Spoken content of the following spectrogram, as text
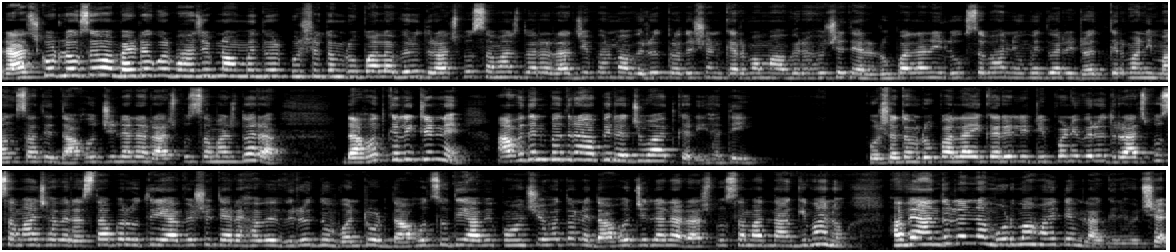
રાજકોટ લોકસભા બેઠક પર ભાજપના ઉમેદવાર પુરુષોત્તમ રૂપાલા વિરુદ્ધ રાજપૂત સમાજ દ્વારા રાજ્યભરમાં વિરોધ પ્રદર્શન કરવામાં આવી રહ્યું છે. ત્યારે રૂપાલાની લોકસભાની ઉમેદવારી રદ કરવાની માંગ સાથે દાહોદ જિલ્લાના રાજપૂત સમાજ દ્વારા દાહોદ કલેક્ટરને આવેદનપત્ર આપી રજૂઆત કરી હતી. પુરુષોત્તમ રૂપાલાએ કરેલી ટિપ્પણી વિરુદ્ધ રાજપૂત સમાજ હવે રસ્તા પર ઉતરી આવ્યો છે ત્યારે હવે વિરોધનો વંટોળ દાહોદ સુધી આવી પહોંચ્યો હતો અને દાહોદ જિલ્લાના રાજપૂત સમાજના આગેવાનો હવે આંદોલનના મૂડમાં હોય તેમ લાગી રહ્યું છે.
